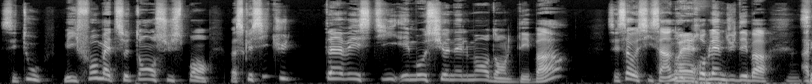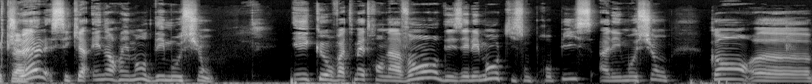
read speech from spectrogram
C'est tout. Mais il faut mettre ce temps en suspens. Parce que si tu t'investis émotionnellement dans le débat, c'est ça aussi, c'est un autre problème du débat actuel, c'est qu'il y a énormément d'émotions. Et qu'on va te mettre en avant des éléments qui sont propices à l'émotion. Quand euh,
